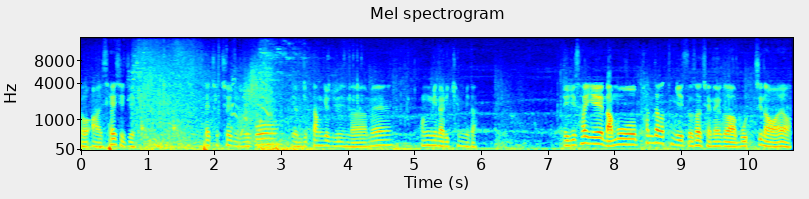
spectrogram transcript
저, 아, 셋이지. 셋 처치해주시고, 연직 당겨주신 다음에, 황미나리 캡니다. 여기 사이에 나무 판자 같은 게 있어서 쟤네가 못 지나와요.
